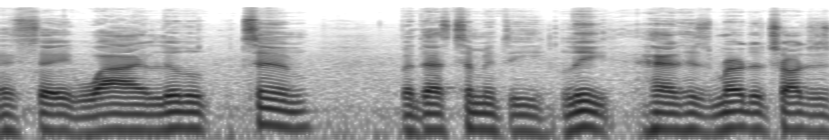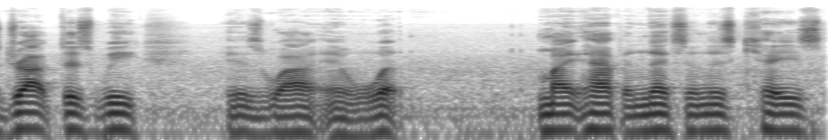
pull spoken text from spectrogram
they say why little Tim, but that's Timothy Lee, had his murder charges dropped this week. Here's why and what might happen next in this case.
